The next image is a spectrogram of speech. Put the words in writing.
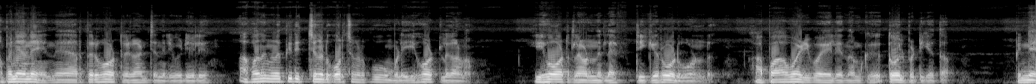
അപ്പോൾ ഞാൻ നേരത്തെ ഒരു ഹോട്ടൽ കാണിച്ചെന്നില്ല വീഡിയോയിൽ അപ്പോൾ നിങ്ങൾ തിരിച്ചങ്ങോട്ട് കുറച്ചങ്ങോട്ട് പോകുമ്പോൾ ഈ ഹോട്ടൽ കാണാം. ഈ ഹോട്ടലിലാണ് ലെഫ്റ്റിക്ക് റോഡ് പോകുന്നുണ്ട് അപ്പോൾ ആ വഴി പോയാലേ നമുക്ക് തോൽപ്പെട്ടിക്ക് എത്താം. പിന്നെ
